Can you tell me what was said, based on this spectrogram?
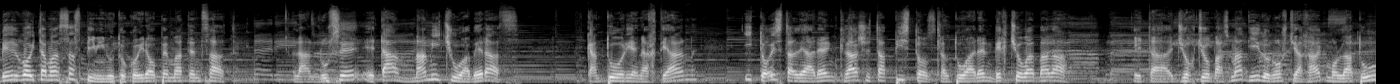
bergoita mazazpi minutuko iraupen matentzat lan luze eta mamitsua beraz. Kantu horien artean, ito ez taldearen klas eta pistoz kantuaren bertso bat bada. Eta Giorgio Basmati donostiarrak moldatu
